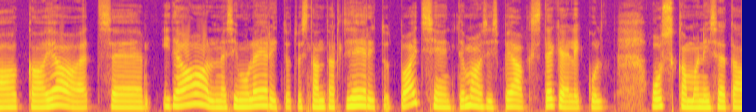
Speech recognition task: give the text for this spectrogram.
aga jaa, et see ideaalne simuleeritud või standardiseeritud patsient, tema siis peaks tegelikult oskama nii seda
